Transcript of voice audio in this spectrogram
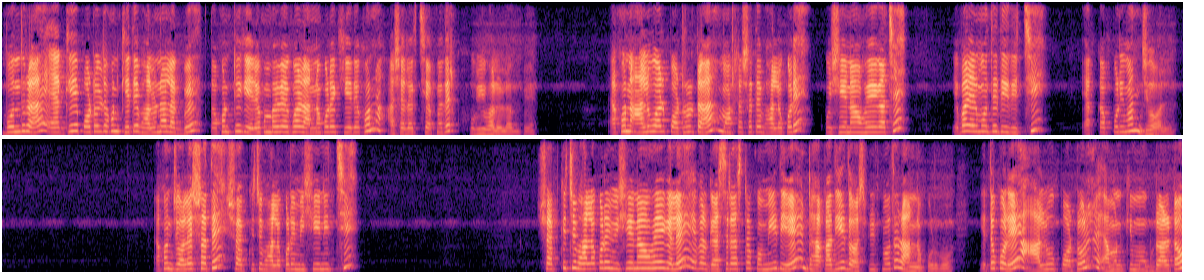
বন্ধুরা, একঘেয়ে পটল যখন খেতে ভালো না লাগবে, তখন ঠিক এরকমভাবে একবার রান্না করে খেয়ে দেখুন। আশা রাখছি আপনাদের খুবই ভালো লাগবে। এখন আলু আর পটলটা মশলার সাথে ভালো করে কষিয়ে নেওয়া হয়ে গেছে। এবার এর মধ্যে দিয়ে দিচ্ছি এক কাপ পরিমাণ জল। এখন জলের সাথে সব কিছু ভালো করে মিশিয়ে নিচ্ছি। সব কিছু ভালো করে মিশিয়ে নেওয়া হয়ে গেলে এবার গ্যাসের আঁচটা কমিয়ে দিয়ে ঢাকা দিয়ে দশ মিনিট মতো রান্না করব। এতে করে আলু, পটল, এমনকি মুগ ডালটাও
